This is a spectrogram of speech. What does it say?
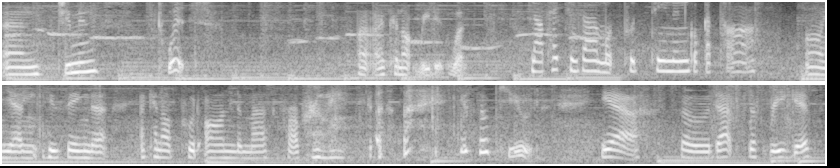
And Jimin's twit. Uh, I cannot read it. What? 나 진짜 못 붙이는 것 Oh yeah, he's saying that I cannot put on the mask properly. he's so cute. Yeah, so that's the free gifts.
